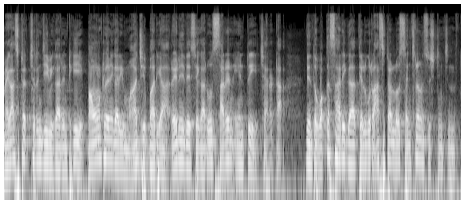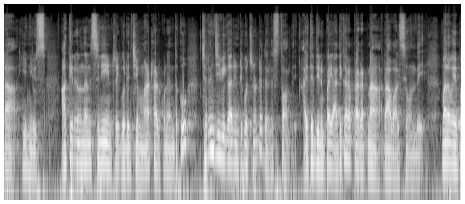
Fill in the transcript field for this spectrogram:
మెగాస్టార్ చిరంజీవి గారింటికి పవన్ కళ్యాణ్ గారి మాజీ భార్య రేణుదేశే గారు సడన్ ఎంట్రీ ఇచ్చారట. దీంతో ఒక్కసారిగా తెలుగు రాష్ట్రాల్లో సంచలనం సృష్టించిందట ఈ న్యూస్. అఖిలనందన్ సినీ ఎంట్రీ గురించి మాట్లాడుకునేందుకు చిరంజీవి గారి ఇంటికి వచ్చినట్టు తెలుస్తోంది. అయితే దీనిపై అధికార ప్రకటన రావాల్సి ఉంది. మరోవైపు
